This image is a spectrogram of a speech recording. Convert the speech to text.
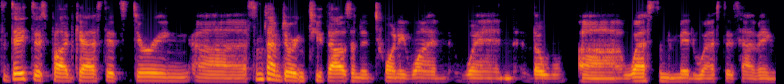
To date this podcast, it's during uh, sometime during 2021 when the uh, West and the Midwest is having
